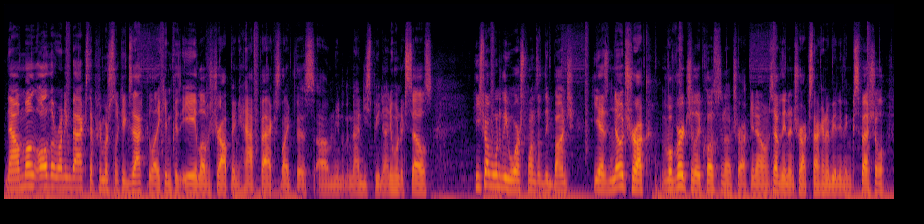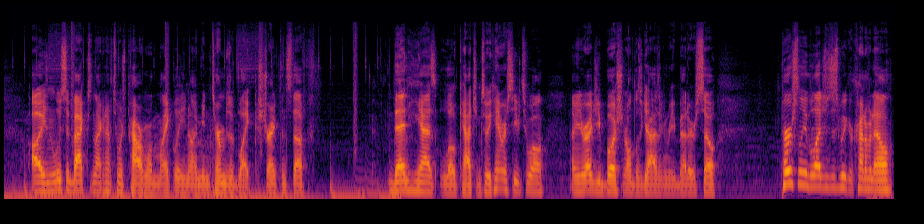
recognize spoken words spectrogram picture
Now, among all the running backs that pretty much look exactly like him, because EA loves dropping halfbacks like this, um, you know, the 90 speed, 91 excels, he's probably one of the worst ones of the bunch. He has no truck, well, virtually close to no truck, you know, 79 truck's not going to be anything special. Uh, he's an elusive back, he's not going to have too much power, more than likely, you know, I mean, in terms of, like, strength and stuff. Then he has low catching, so he can't receive too well. I mean, Reggie Bush and all those guys are going to be better, so Personally, the Legends this week are kind of an L.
